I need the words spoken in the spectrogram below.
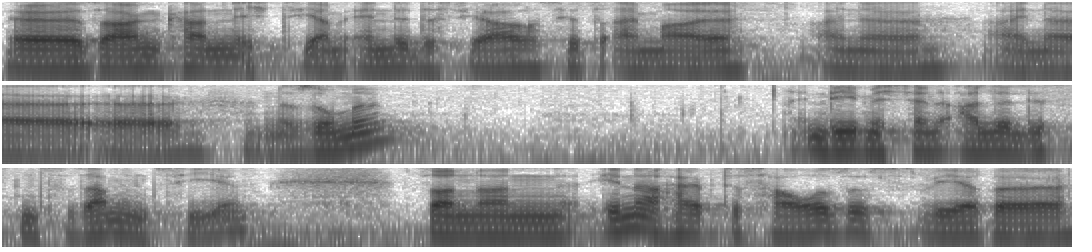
äh, sagen kann, ich ziehe am Ende des Jahres jetzt einmal eine, eine, äh, eine Summe, indem ich dann alle Listen zusammenziehe, sondern innerhalb des Hauses wäre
